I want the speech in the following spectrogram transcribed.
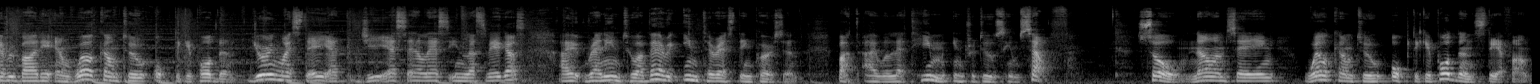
Everybody, and welcome to Optikerpodden. During my stay at GSLS in Las Vegas, I ran into a very interesting person, but I will let him introduce himself. So, now I'm saying, welcome to Optikerpodden, Stefan.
